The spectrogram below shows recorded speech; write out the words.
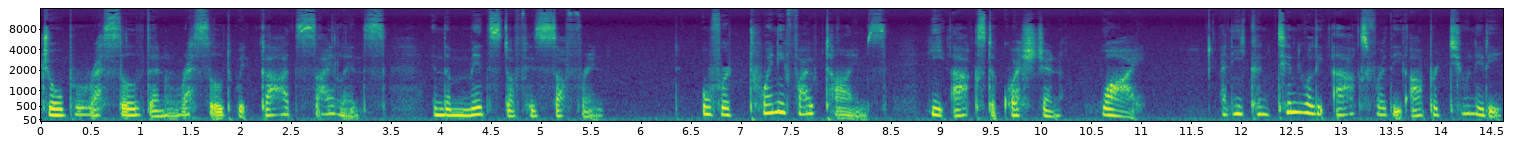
Job wrestled and wrestled with God's silence in the midst of his suffering. Over 25 times, he asked the question, Why? And he continually asked for the opportunity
